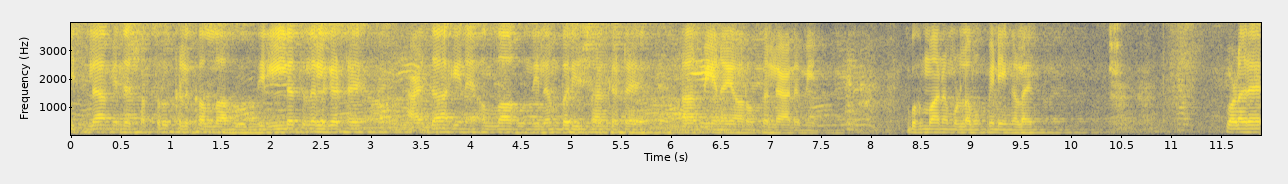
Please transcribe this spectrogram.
ഇസ്ലാമിന്റെ ശത്രുക്കൾക്ക് അള്ളാഹു ദില്ലത്ത് നൽകട്ടെ. അദാഇനെ അള്ളാഹു നിലംപരീക്ഷാക്കട്ടെ ആമീന യാ റബ്ബൽ ആലമീൻ. ബഹുമാനമുള്ള മുമ്മിനിങ്ങളെ വളരെ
